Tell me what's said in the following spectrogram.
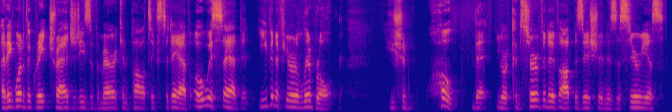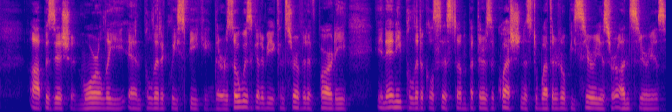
I think, one of the great tragedies of American politics today. I've always said that even if you're a liberal, you should hope that your conservative opposition is a serious opposition, morally and politically speaking. There is always going to be a conservative party in any political system, but there's a question as to whether it'll be serious or unserious.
